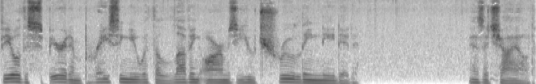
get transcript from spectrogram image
Feel the Spirit embracing you with the loving arms you truly needed as a child.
